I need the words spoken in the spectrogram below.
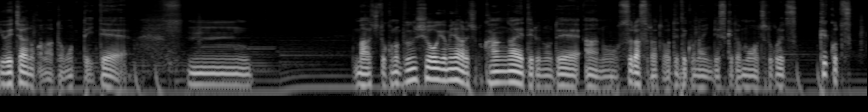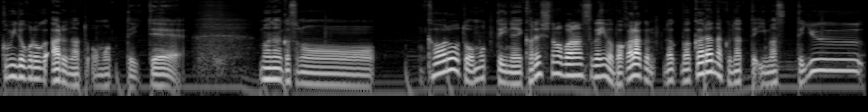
言えちゃうのかなと思っていて、うーん、まあちょっとこの文章を読みながらちょっと考えてるので、あの、スラスラとは出てこないんですけども、ちょっとこれ結構突っ込みどころがあるなと思っていて、まあなんかその、変わろうと思っていない彼氏とのバランスが今分から分からなくなっていますっていう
